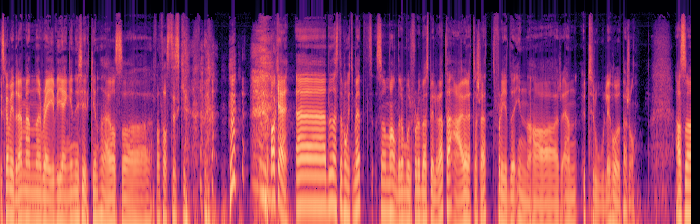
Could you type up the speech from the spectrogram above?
Vi skal videre, men rave-gjengen i kirken er jo også fantastisk. ok. Uh, det neste punktet mitt, som handler om hvorfor du bør spille dette, er jo rett og slett fordi det innehar en utrolig hovedperson. Altså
